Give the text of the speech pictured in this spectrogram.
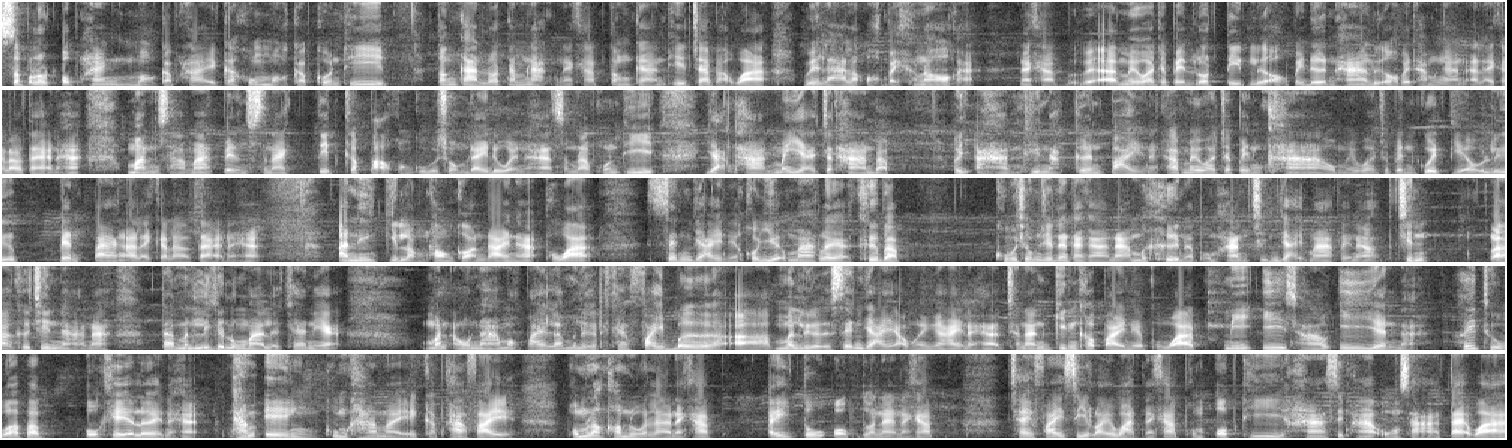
สับปะรดอบแห้งเหมาะกับใคร ก็คงเหมาะกับคนที่ต้องการลดน้ำหนักนะครับ ต้องการที่จะแบบว่าเวลาเราออกไปข้างนอกอะนะครับเวลาไม่ว่าจะเป็นรถติดหรือออกไปเดินห้างหรือออกไปทำงานอะไรก็แล้วแต่นะฮะมันสามารถเป็นสแน็คติดกระเป๋าของคุณผู้ชมได้ด้วยนะฮะสำหรับคนที่อยากทานไม่อยากจะทานแบบเฮ้ยอาหารที่หนักเกินไปนะครับไม่ว่าจะเป็นข้าว ไม่ว่าจะเป็นก๋วยเตี๋ยวหรือ เป็นแป้งอะไรก็แล้วแต่นะฮะอันนี้กินรองท้องก่อนได้นะฮะเพราะว่าเส้นใยเนี่ยเขาเยอะมากเลยอะคือแบบคุณผู้ชมจินตนาการนะเมื่อคืนนะผมหั่นชิ้นใหญ่มากเลยนะชิ้นอ่าคือชิ้นหนานะ แต่มันรีดลงมาเหลือแค่นี้มันเอาน้ำออกไปแล้วมันเหลือแค่ไฟเบอร์อ่ามันเหลือเส้นใยเอาง่ายๆนะฮะฉะนั้นกินเข้าไปเนี่ยผมว่ามีอี้เช้าอี้เย็นน่ะเฮ้ยถือว่าแบบโอเคเลยนะฮะทำเองคุ้มค่าไหมกับค่าไฟ ผมลองคำนวณแล้วนะครับไอ้ตู้อบตัวนั้นนะครับ ใช้ไฟ 400 วัตต์นะครับ ผมอบที่ 55 องศา แต่ว่า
